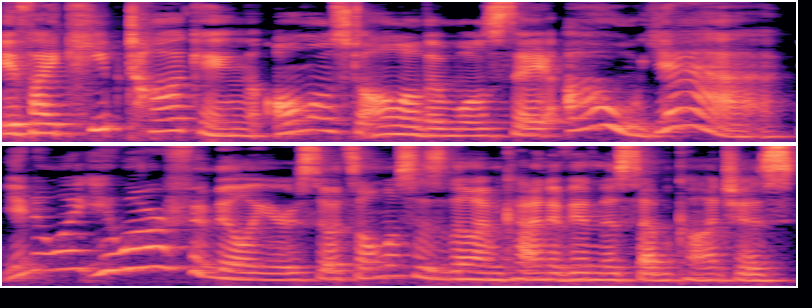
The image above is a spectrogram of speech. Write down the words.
if I keep talking, almost all of them will say, Oh, yeah, you know what? You are familiar. So it's almost as though I'm kind of in the subconscious.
